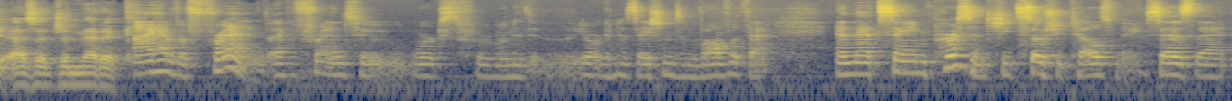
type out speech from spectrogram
a, as a genetic. I have a friend. I have a friend who works for one of the, organizations involved with that, and that same person, she so she tells me, says that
